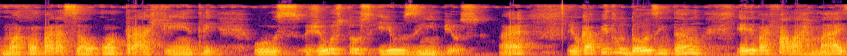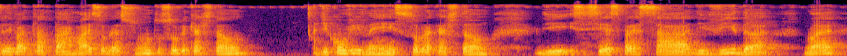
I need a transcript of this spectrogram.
uma comparação, um contraste entre os justos e os ímpios. Né? E o capítulo 12, então, ele vai falar mais, ele vai tratar mais sobre assuntos, sobre questão de convivência, sobre a questão de se expressar, de vida, não é?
